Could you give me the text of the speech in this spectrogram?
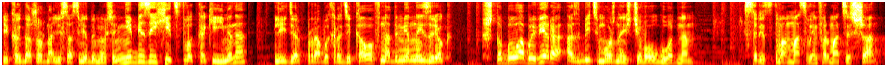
И когда журналист осведомился не без ехидства, какие именно, лидер правых радикалов надменно изрек, что была бы вера, а сбить можно из чего угодно. Средства массовой информации США,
